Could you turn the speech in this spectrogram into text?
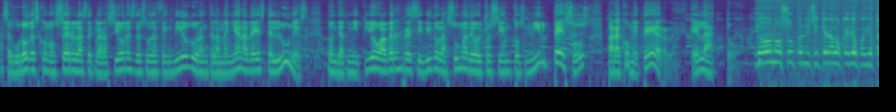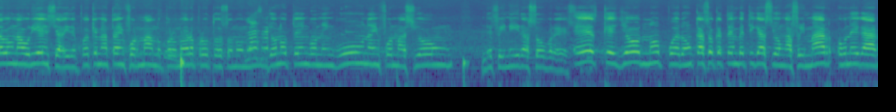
aseguró desconocer las declaraciones de su defendido durante la mañana de este lunes, donde admitió haber recibido la suma de 800 mil pesos para cometer el acto. Yo no supe ni siquiera lo que dio, pues yo estaba en una audiencia y después que me estaba informando, pero no era producto de eso, no, no. Yo no tengo ninguna información definida sobre eso. Es que yo no puedo, en un caso que esté en investigación, afirmar o negar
